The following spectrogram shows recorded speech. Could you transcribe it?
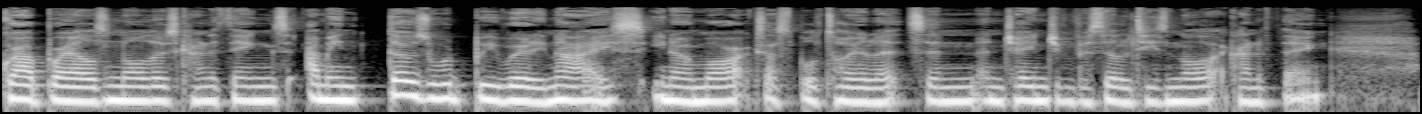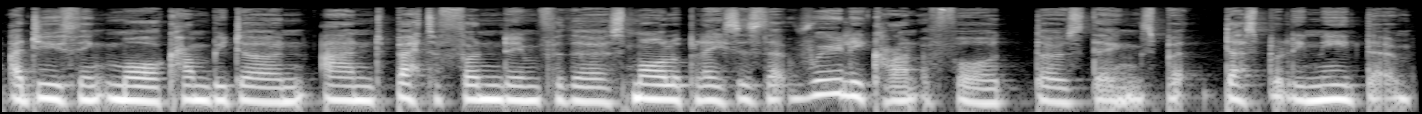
grab rails and all those kind of things. I mean, those would be really nice, you know, more accessible toilets and, and changing facilities and all that kind of thing. I do think more can be done and better funding for the smaller places that really can't afford those things but desperately need them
